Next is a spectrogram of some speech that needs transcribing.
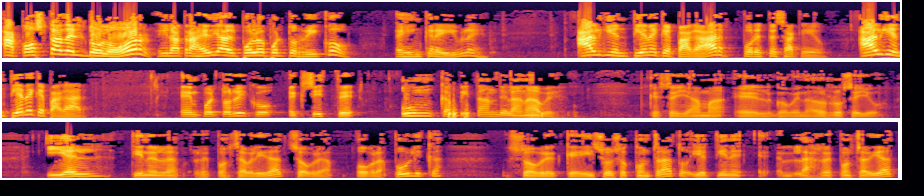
a costa del dolor y la tragedia del pueblo de Puerto Rico. Es increíble. Alguien tiene que pagar por este saqueo. Alguien tiene que pagar. En Puerto Rico existe un capitán de la nave que se llama el gobernador Roselló y él tiene la responsabilidad sobre obras públicas, sobre el que hizo esos contratos y él tiene eh, la responsabilidad,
